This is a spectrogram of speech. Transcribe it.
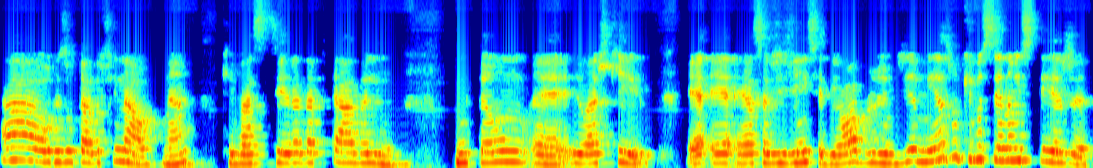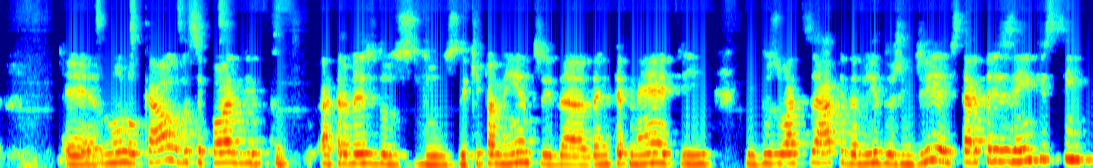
a, o resultado final, né? Que vai ser adaptado ali. Então, é, eu acho que é, é, essa vivência de obra hoje em dia, mesmo que você não esteja é, no local, você pode, através dos, dos equipamentos e da, da internet e, e, dos WhatsApp da vida hoje em dia, estar presente sim.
